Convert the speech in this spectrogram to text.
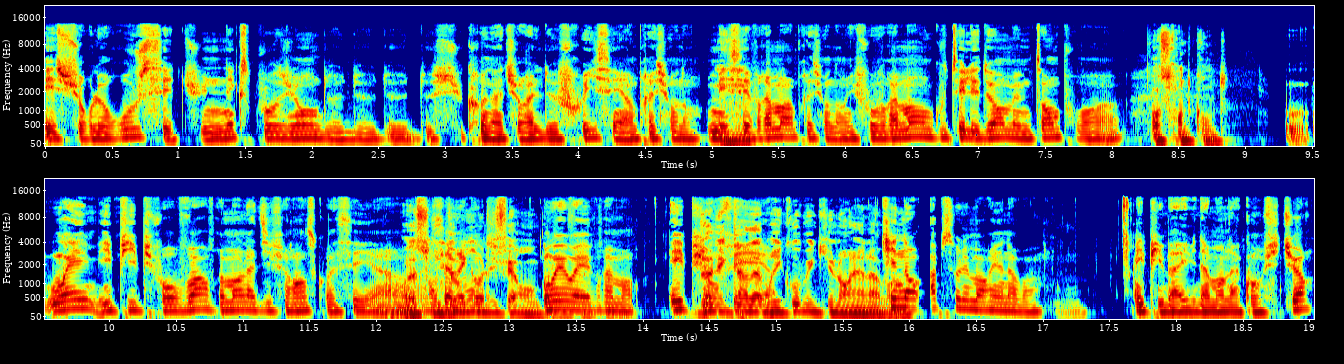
Et sur le rouge, c'est une explosion de, de, de, de sucre naturel de fruits, c'est impressionnant. Mais Mhm. c'est vraiment impressionnant. Il faut vraiment goûter les deux en même temps pour. euh, Pour se rendre compte. Ouais, et puis pour voir vraiment la différence, quoi. C'est. euh, Ouais, sont deux rigolo. mondes différents. quoi, Oui, vraiment. Et puis Deux fait- d'abricots, mais qui n'ont rien à qui voir. n'ont absolument rien à voir. Et puis bah évidemment la confiture.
